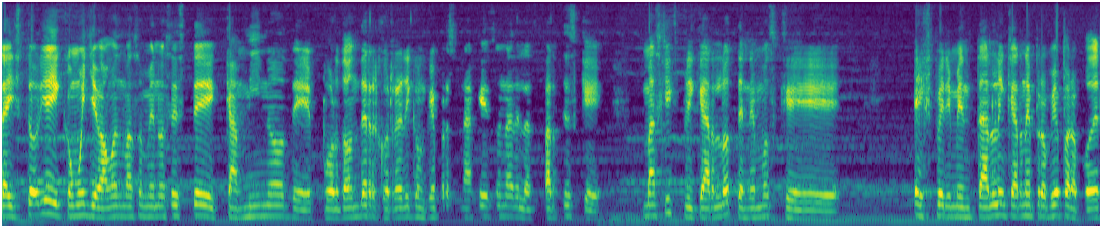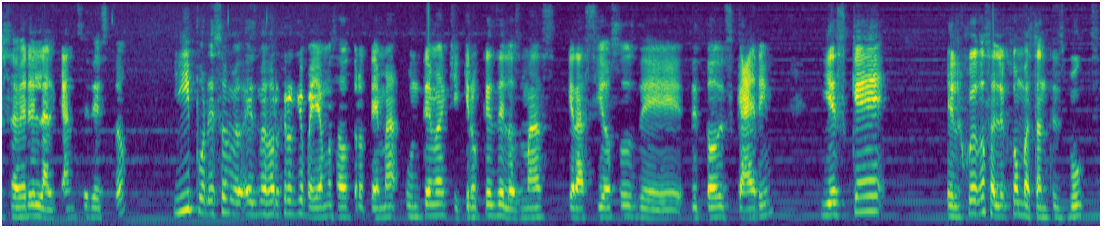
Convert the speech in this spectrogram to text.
historia y cómo llevamos más o menos este camino de por dónde recorrer y con qué personaje es una de las partes que más que explicarlo tenemos que experimentarlo en carne propia para poder saber el alcance de esto. Y por eso es mejor creo que vayamos a otro tema, un tema que creo que es de los más graciosos de, de todo Skyrim. Y es que el juego salió con bastantes bugs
